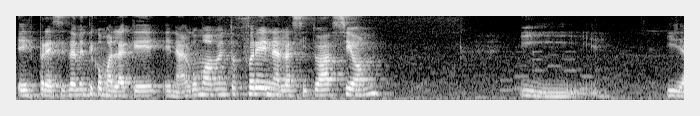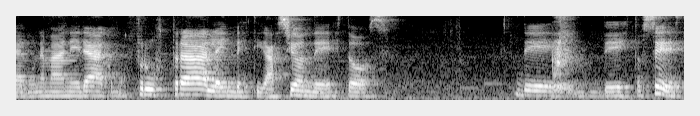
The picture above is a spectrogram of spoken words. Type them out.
es precisamente como la que en algún momento frena la situación y, de alguna manera como frustra la investigación de estos, de, estos seres.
